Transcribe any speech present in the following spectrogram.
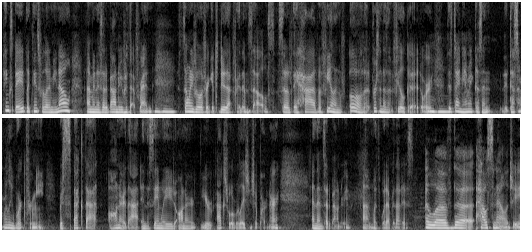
thanks, babe. Like, thanks for letting me know. I'm going to set a boundary with that friend." Mm-hmm. So many people forget to do that for themselves. So if they have a feeling of, "Oh, that person doesn't feel good," or mm-hmm. "This dynamic doesn't it doesn't really work for me," respect that, honor that in the same way you'd honor your actual relationship partner, and then set a boundary um, with whatever that is. I love the house analogy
